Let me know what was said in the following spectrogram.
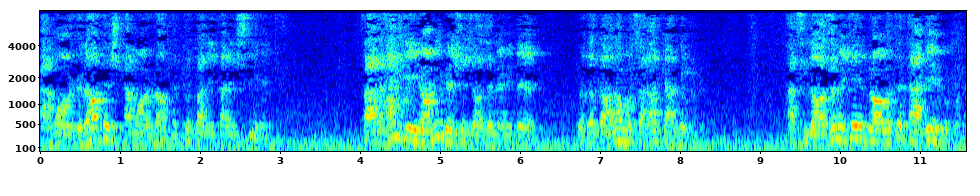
تمایلاتش تمایلات توتالیتریستیه فرهنگ ایرانی بهش اجازه نمیده. جدا تا حالا مستقر کرده بود پس لازمه که رابطه تغییر بکنه.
